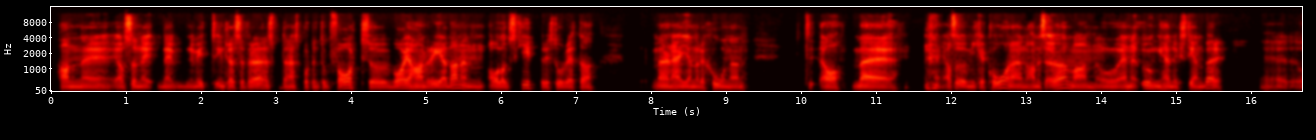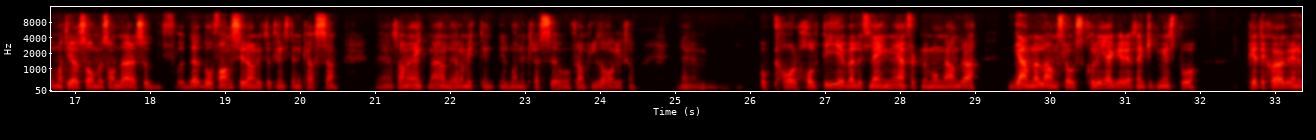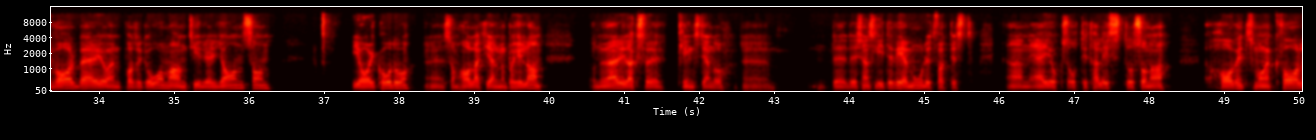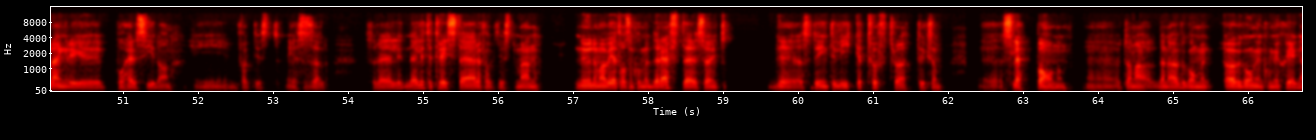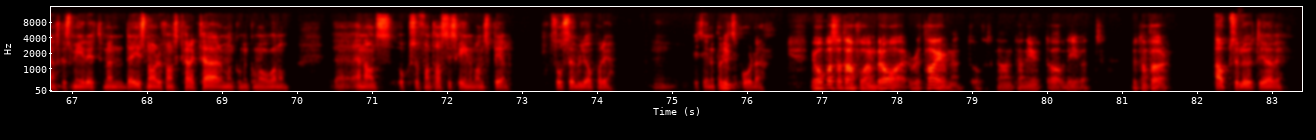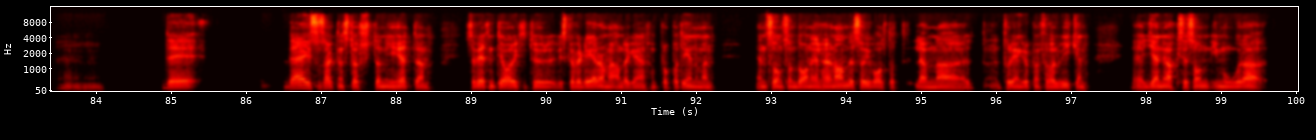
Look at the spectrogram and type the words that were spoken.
han, eh, alltså när, när, när, mitt intresse för den här sporten tog fart så var ju han redan en A-lagskeeper i Storvreta med den här generationen. Ja, med alltså Mika Konen, Hannes Öhman och en ung Henrik Stenberg eh, och Mattias Samuelsson där, så då fanns ju redan Viktor Klintsten i kassen. Eh, så han har hängt med under hela mitt intresse och fram till idag liksom. Ehm, och har hållit i väldigt länge jämfört med många andra gamla landslagskollegor. Jag tänker inte minst på Peter Sjögren i Varberg och en Patrik Åhman, tidigare Jansson i AIK då, eh, som har lagt hjälmen på hyllan. Och nu är det dags för Klintsten då. Eh, det, det, känns lite vemodigt faktiskt. Han är ju också 80-talist och sådana har vi inte så många kvar längre på här sidan i, faktiskt i SSL. Så det är, det är lite trist, det är det faktiskt. Men nu när man vet vad som kommer därefter så är det inte det, alltså det är inte lika tufft tror jag att liksom, eh, släppa honom. Eh, utan den övergången, övergången kommer ske ganska smidigt. Men det är ju snarare för hans karaktär man kommer komma ihåg honom. Eh, än hans också fantastiska innebandyspel. Så ser väl jag på det. Lite inne på mm. ditt spår där. Jag hoppas att han får en bra retirement och att han kan njuta av livet utanför. Absolut, det gör vi. Det, det är ju som sagt den största nyheten så vet inte jag riktigt hur vi ska värdera de här andra grejerna som ploppat in, men en sån som Daniel Hernandez har ju valt att lämna Thorengruppen för Höllviken. Eh, Jenny Axelsson i Mora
